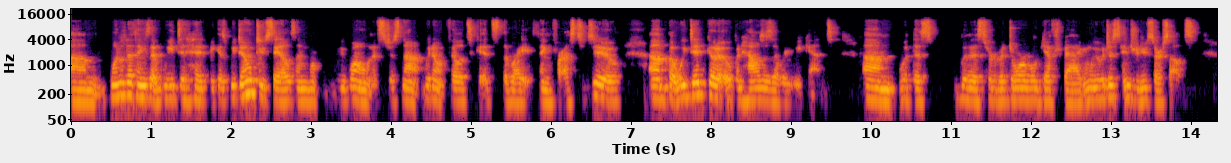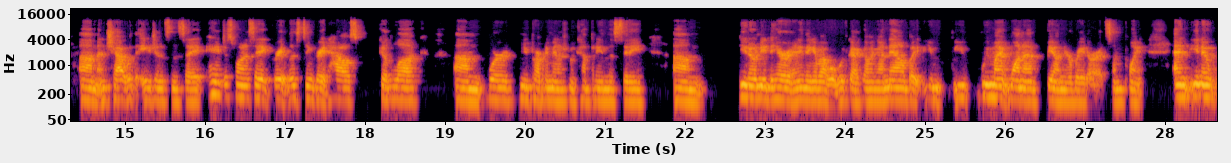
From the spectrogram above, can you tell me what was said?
Um, one of the things that we did because we don't do sales and we won't. It's just not. We don't feel it's it's the right thing for us to do. Um, but we did go to open houses every weekend um, with this with this sort of adorable gift bag, and we would just introduce ourselves um, and chat with agents and say, "Hey, just want to say, great listing, great house, good luck. Um, we're a new property management company in the city. Um, you don't need to hear anything about what we've got going on now, but you, you we might want to be on your radar at some point. And you know,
